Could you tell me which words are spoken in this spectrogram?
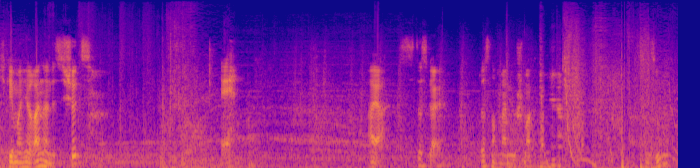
Ich gehe mal hier ran an das Schütz. Äh. Ah ja, das, das ist geil. Das ist nach meinem Geschmack. Hinzu. Ach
